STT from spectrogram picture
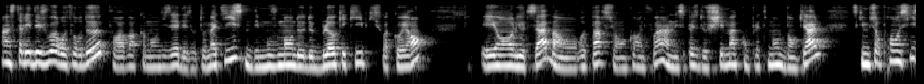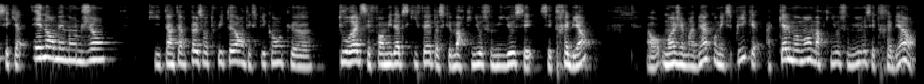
installer des joueurs autour d'eux pour avoir, comme on disait, des automatismes, des mouvements de, bloc équipe qui soient cohérents. Et en lieu de ça, bah, on repart sur encore une fois un espèce de schéma complètement bancal. Ce qui me surprend aussi, c'est qu'il y a énormément de gens qui t'interpelle sur Twitter en t'expliquant que Tourelle, c'est formidable ce qu'il fait parce que Marquinhos au milieu, c'est très bien. Alors moi, j'aimerais bien qu'on m'explique à quel moment Marquinhos au milieu, c'est très bien.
